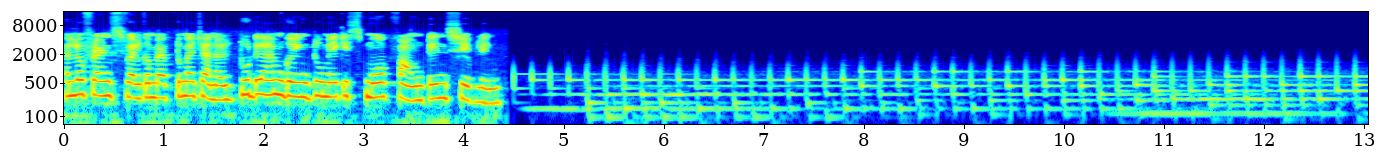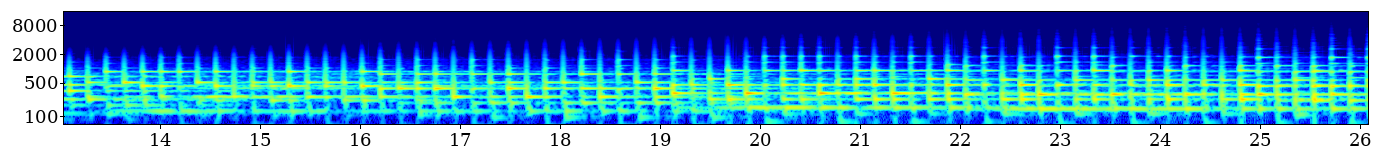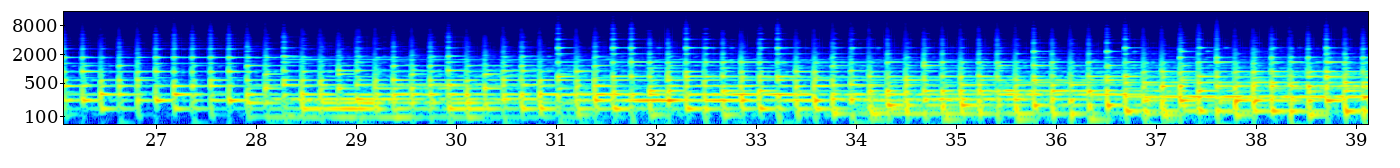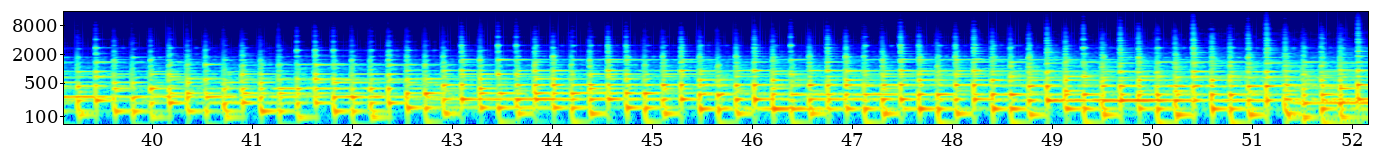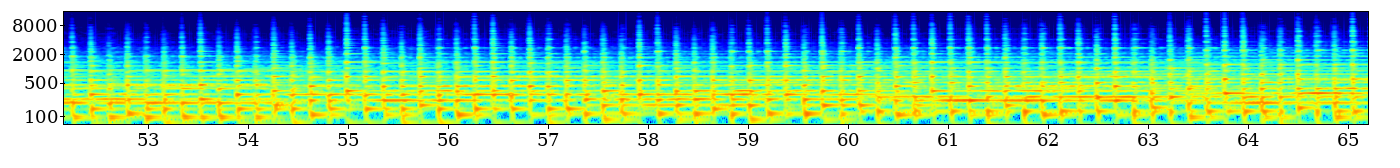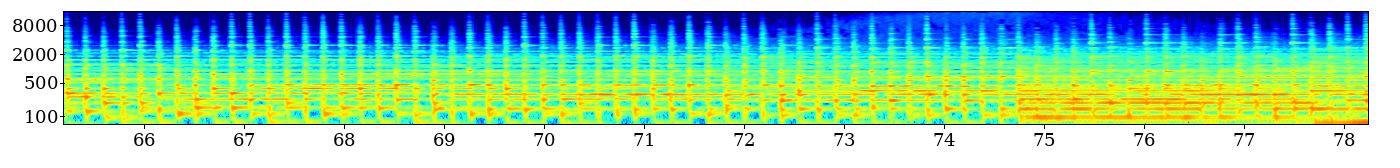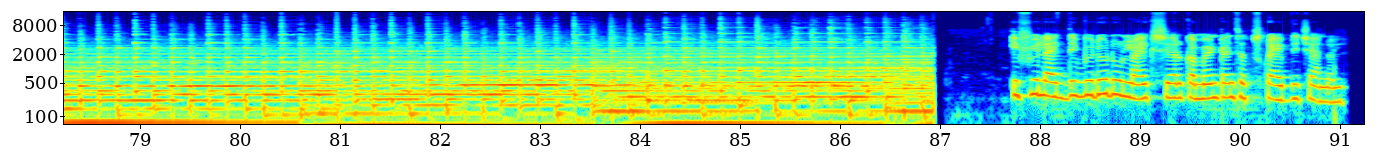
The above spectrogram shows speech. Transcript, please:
hello friends welcome back to my channel. Today i am going to make a smoke fountain shivling If you like the video, do like, share, comment and subscribe the channel.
